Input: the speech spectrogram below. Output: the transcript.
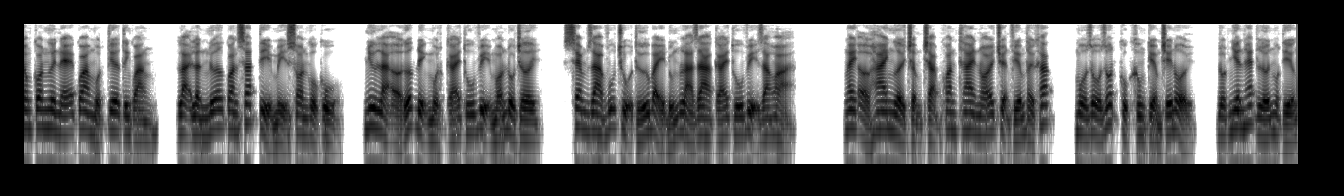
trong con ngươi né qua một tia tinh quang, lại lần nữa quan sát tỉ mỉ son gỗ cụ như là ở ước định một cái thú vị món đồ chơi, xem ra vũ trụ thứ bảy đúng là ra cái thú vị ra hỏa. Ngay ở hai người chậm chạp khoan thai nói chuyện phiếm thời khắc, mộ rộ rốt cục không kiềm chế nổi, đột nhiên hét lớn một tiếng,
